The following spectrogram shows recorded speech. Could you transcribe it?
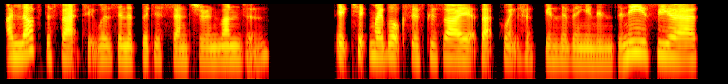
I loved the fact it was in a Buddhist center in London. It ticked my boxes because I, at that point, had been living in Indonesia.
